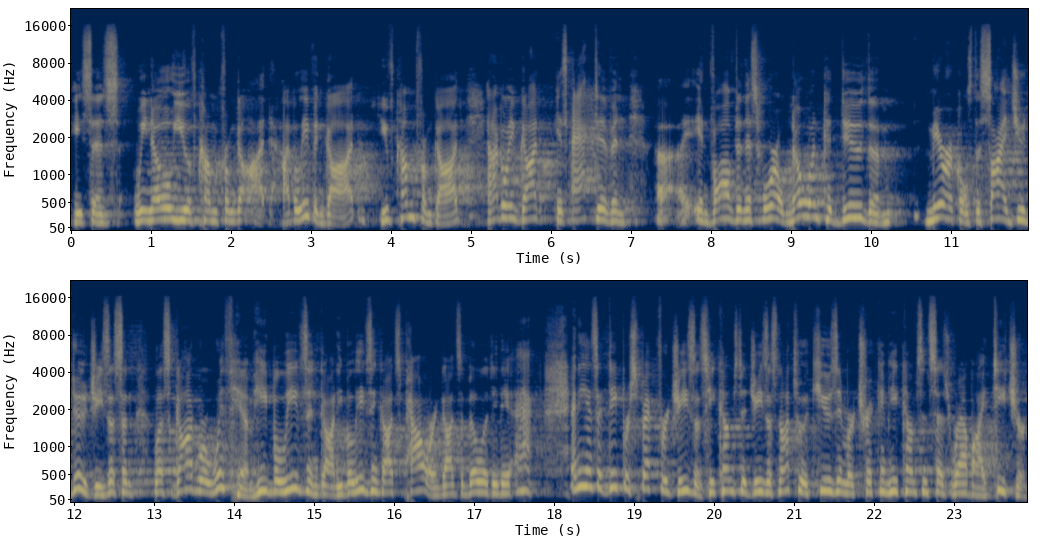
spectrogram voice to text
He says, We know you have come from God. I believe in God. You've come from God. And I believe God is active and uh, involved in this world. No one could do the miracles, the signs you do, Jesus, unless God were with him. He believes in God. He believes in God's power and God's ability to act. And he has a deep respect for Jesus. He comes to Jesus not to accuse him or trick him. He comes and says, Rabbi, teacher,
